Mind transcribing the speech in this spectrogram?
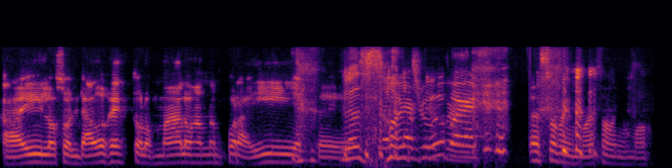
ahí los soldados estos, los malos andan por ahí. Este, Los Stormtroopers. Eso mismo, eso mismo.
